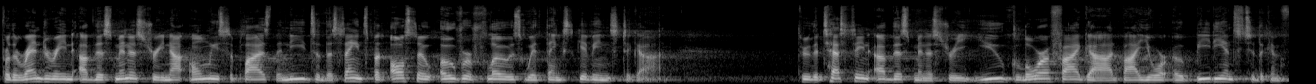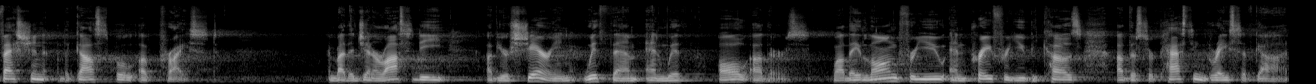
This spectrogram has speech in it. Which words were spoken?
For the rendering of this ministry not only supplies the needs of the saints, but also overflows with thanksgivings to God. Through the testing of this ministry, you glorify God by your obedience to the confession of the gospel of Christ and by the generosity of your sharing with them and with all others, while they long for you and pray for you because of the surpassing grace of God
